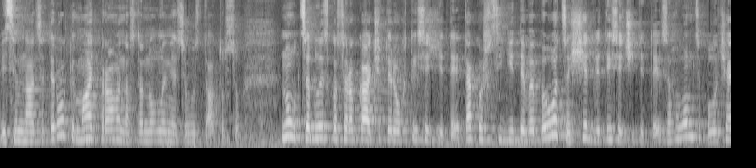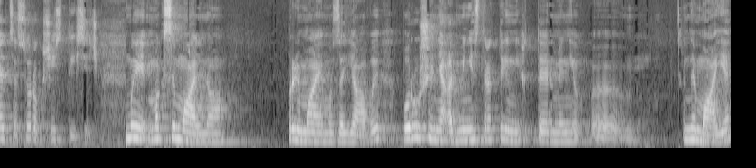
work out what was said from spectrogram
18 років, мають право на встановлення цього статусу. Ну, це близько 44 тисяч дітей. Також всі діти ВПО це ще 2 тисячі дітей. Загалом це виходить 46 тисяч. Ми максимально приймаємо заяви. Порушення адміністративних термінів е, немає.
